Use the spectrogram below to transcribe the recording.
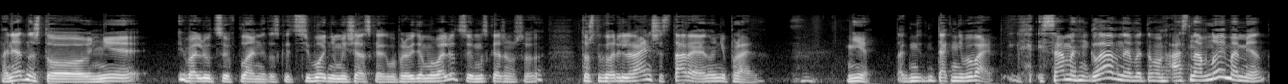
Понятно, что не эволюцию в плане, так сказать, сегодня мы сейчас как бы проведем эволюцию, и мы скажем, что то, что говорили раньше, старое, оно неправильно. Нет, так, не- так не бывает. И самое главное в этом, основной момент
